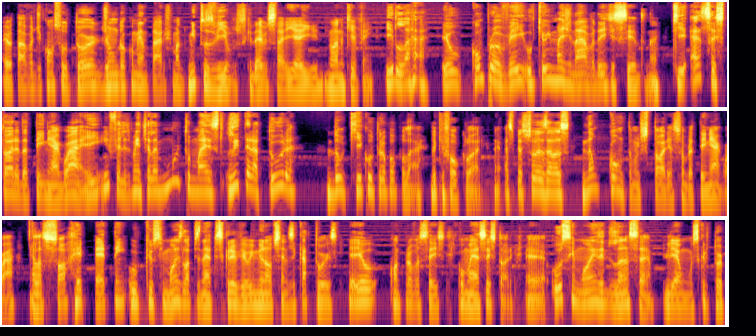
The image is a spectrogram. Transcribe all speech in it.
Eu estava de consultor de um documentário chamado Mitos Vivos, que deve sair aí no ano que vem. E lá eu comprovei o que eu imaginava desde cedo, né? Que essa história da Teiniaguá, infelizmente, ela é muito mais literatura do que cultura popular, do que folclore. né? As pessoas elas não contam histórias sobre a Teniaguá, elas só repetem o que o Simões Lopes Neto escreveu em 1914. E aí eu conto para vocês como é essa história. É, o Simões ele lança, ele é um escritor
